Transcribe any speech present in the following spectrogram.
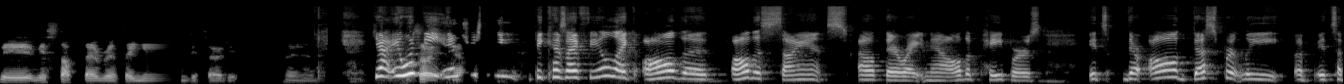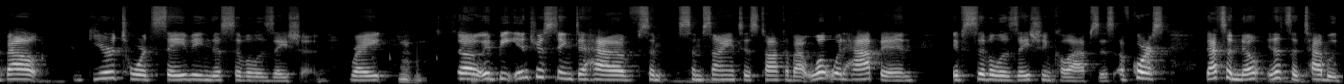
we we stopped everything in 2030 uh, yeah it would Sorry, be yeah. interesting because i feel like all the all the science out there right now all the papers it's they're all desperately uh, it's about geared towards saving this civilization right Mhm. so it'd be interesting to have some some scientists talk about what would happen if civilization collapses of course that's a no that's a taboo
